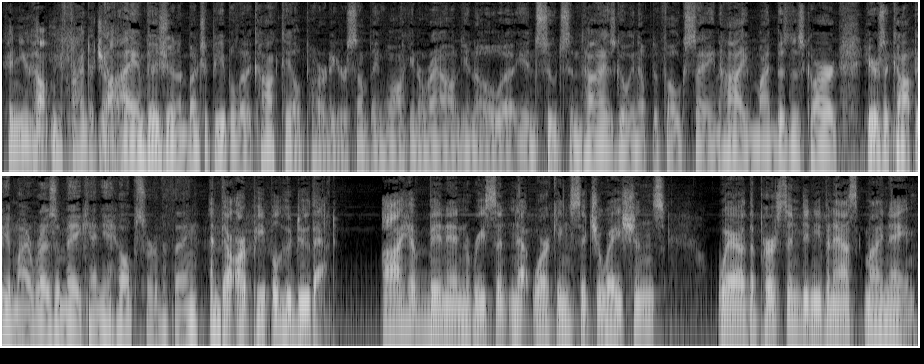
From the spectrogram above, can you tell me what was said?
Can you help me find a job? I envision a bunch of people at a cocktail party or something walking around, you know, uh, in suits and ties, going up to folks saying, Hi, my business card. Here's a copy of my resume. Can you help? sort of a thing. And there are people who do that. I have been in recent networking situations where the person didn't even ask my name.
